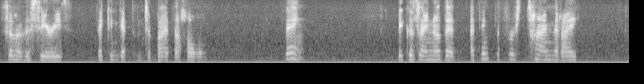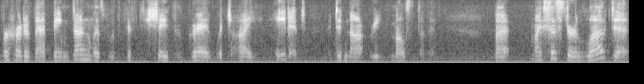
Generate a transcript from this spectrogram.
some of the series, they can get them to buy the whole thing. Because I know that I think the first time that I ever heard of that being done was with Fifty Shades of Grey, which I hated. I did not read most of it. But my sister loved it,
